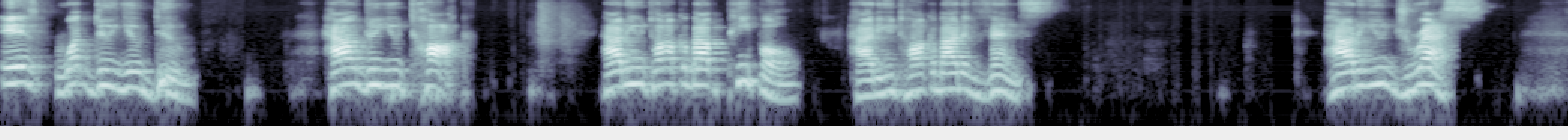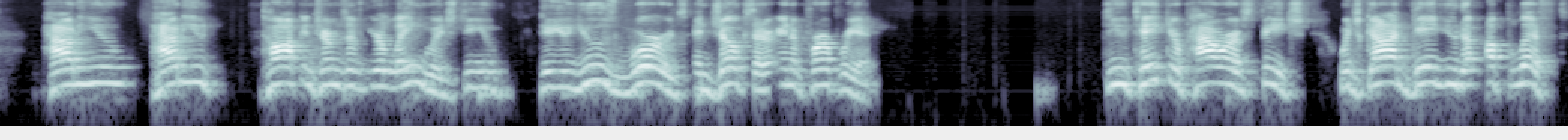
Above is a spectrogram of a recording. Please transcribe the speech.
is what do you do? How do you talk? How do you talk about people? How do you talk about events? How do you dress? How do you how do you talk in terms of your language? Do you do you use words and jokes that are inappropriate? Do you take your power of speech, which God gave you to uplift,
